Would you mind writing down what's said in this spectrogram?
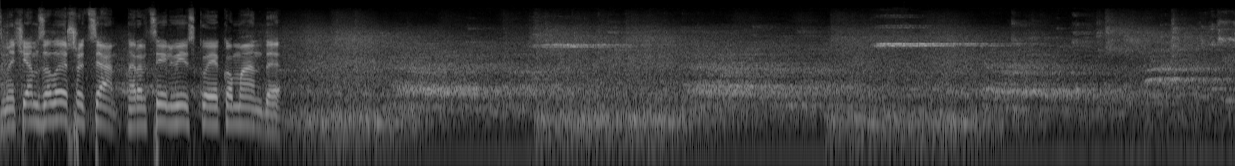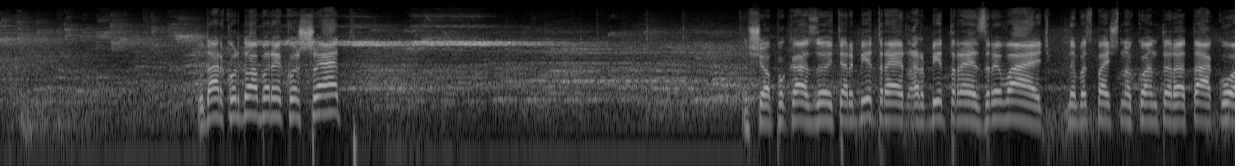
З м'ячем залишаться гравці львівської команди. Удар Кордоба кошет. Що показують арбітри? Арбітри зривають небезпечну контратаку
